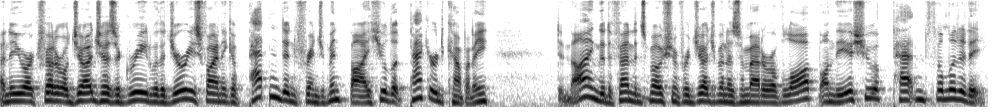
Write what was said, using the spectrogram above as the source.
A New York federal judge has agreed with a jury's finding of patent infringement by Hewlett Packard Company, denying the defendant's motion for judgment as a matter of law on the issue of patent validity.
